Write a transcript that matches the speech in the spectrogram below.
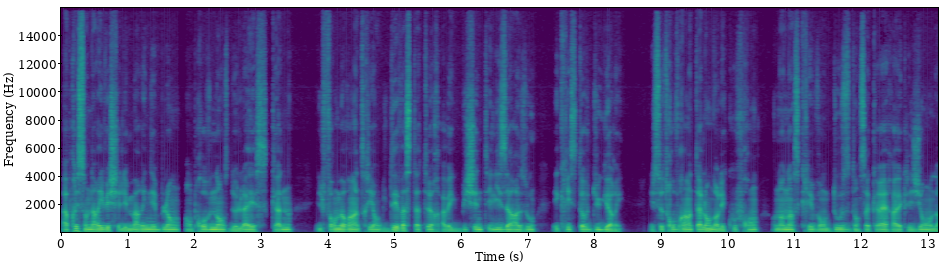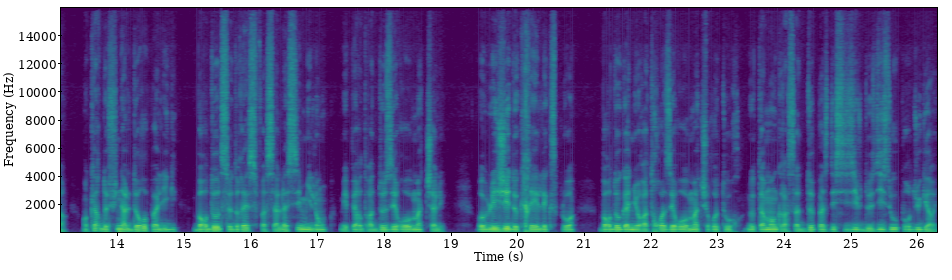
Après son arrivée chez les Marinés Blancs en provenance de l'AS Cannes, il formera un triangle dévastateur avec Bichente Lizarazu et Christophe Dugarry. Il se trouvera un talent dans les coups francs en en inscrivant 12 dans sa carrière avec les Girondins. En quart de finale d'Europa League, Bordeaux se dresse face à l'AC Milan mais perdra 2-0 au match aller. Obligé de créer l'exploit, Bordeaux gagnera 3-0 au match retour, notamment grâce à deux passes décisives de Zizou pour Dugarry.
